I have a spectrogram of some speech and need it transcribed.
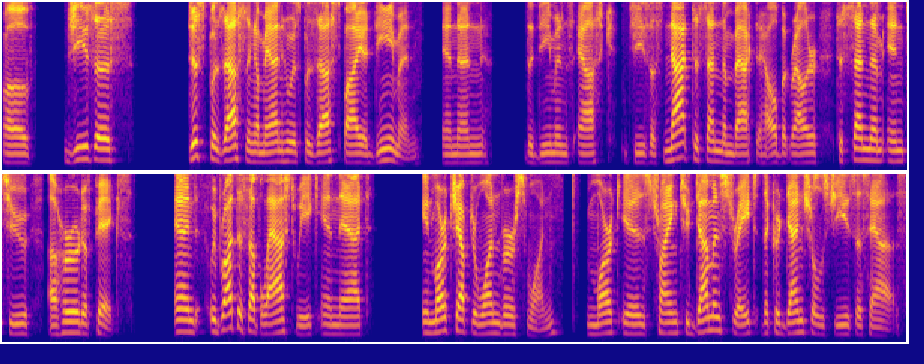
of Jesus dispossessing a man who is possessed by a demon. And then the demons ask Jesus not to send them back to hell, but rather to send them into a herd of pigs. And we brought this up last week in that in Mark chapter 1, verse 1, Mark is trying to demonstrate the credentials Jesus has.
